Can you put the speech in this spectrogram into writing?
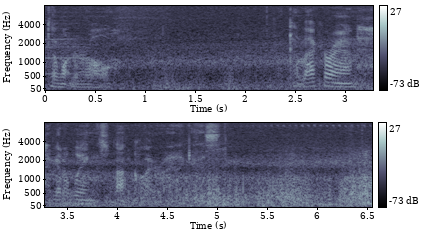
Still want to roll. Come back around. I got a wing. It's not quite right, I guess.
